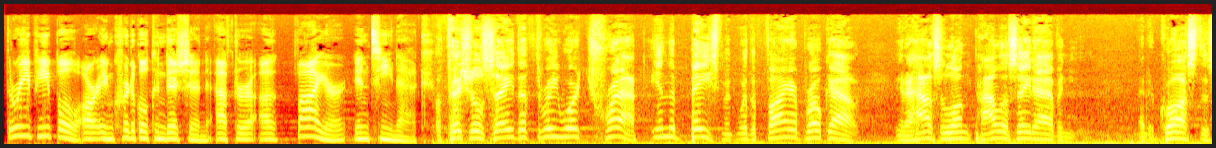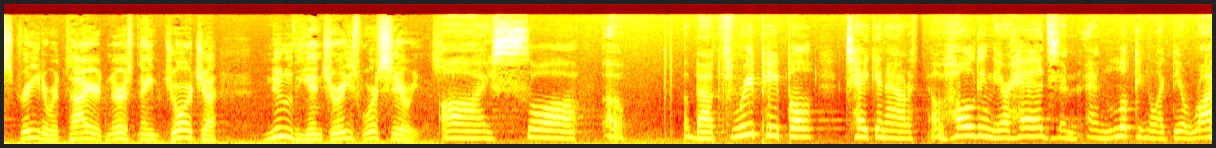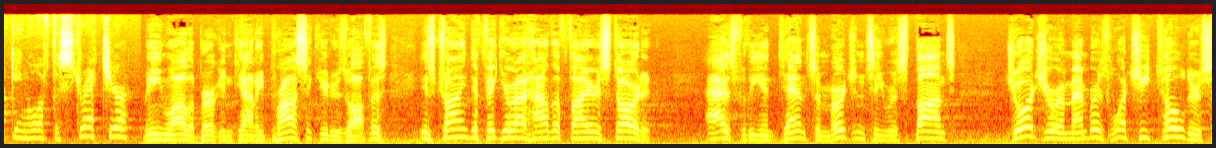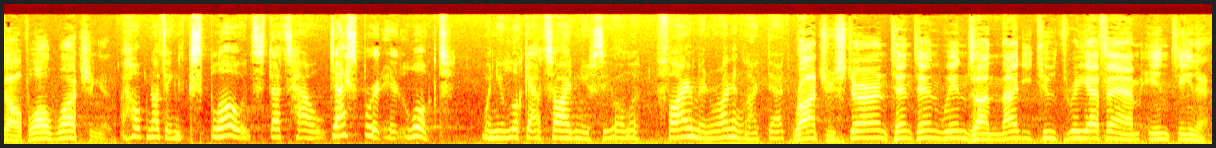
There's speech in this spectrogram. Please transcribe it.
Three people are in critical condition after a fire in Teaneck. Officials say the three were trapped in the basement where the fire broke out in a house along Palisade Avenue. And across the street, a retired nurse named Georgia knew the injuries were serious. I saw uh, about three people taken out, uh, holding their heads and, and looking like they're rocking off the stretcher. Meanwhile, the Bergen County Prosecutor's Office is trying to figure out how the fire started. As for the intense emergency response, Georgia remembers what she told herself while watching it. I hope nothing explodes. That's how desperate it looked when you look outside and you see all the firemen running like that. Roger Stern, 1010 WINS on 92.3 FM in Teaneck.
